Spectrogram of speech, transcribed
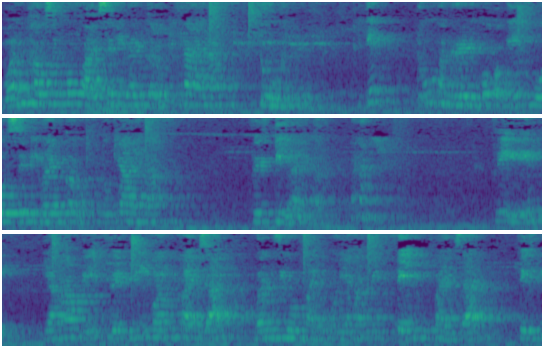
वन थाउज़ेंड को फाइव से डिवाइड करो। कितना आएगा टू हंड्रेड ठीक है? टू हंड्रेड को अगेन फोर से डिवाइड करो तो क्या आएगा? फिफ्टी आएगा, है ना? फिर यहाँ पे ट्वेंटी वन फाइव जार वन ज़ीरो फाइव और यहाँ पे टेन फाइव जार फिफ्टी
